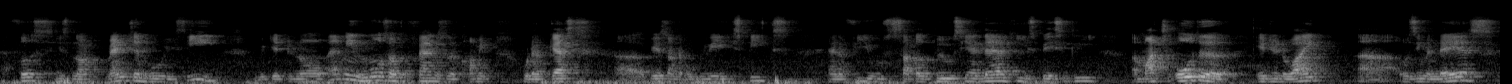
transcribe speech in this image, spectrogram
At first, he's not mentioned who is he. We get to know. I mean, most of the fans of the comic would have guessed uh, based on the way he speaks and a few subtle clues here and there. He's basically a much older Adrian Veidt, uh, Ozymandias,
